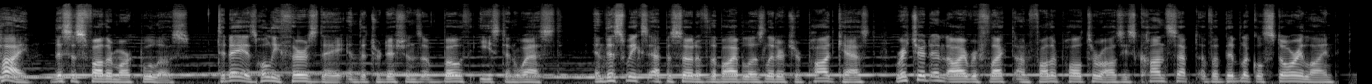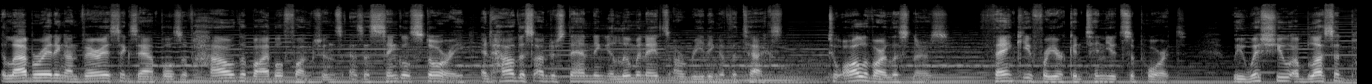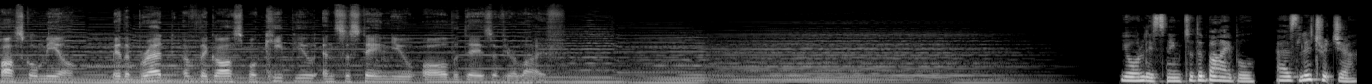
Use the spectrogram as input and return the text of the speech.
Hi, this is Father Marc Boulos. Today is Holy Thursday in the traditions of both East and West. In this week's episode of the Bible as Literature podcast, Richard and I reflect on Father Paul Tarazi's concept of a biblical storyline, elaborating on various examples of how the Bible functions as a single story and how this understanding illuminates our reading of the text. To all of our listeners, thank you for your continued support. We wish you a blessed paschal meal. May the bread of the gospel keep you and sustain you all the days of your life. You're listening to the Bible as literature.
